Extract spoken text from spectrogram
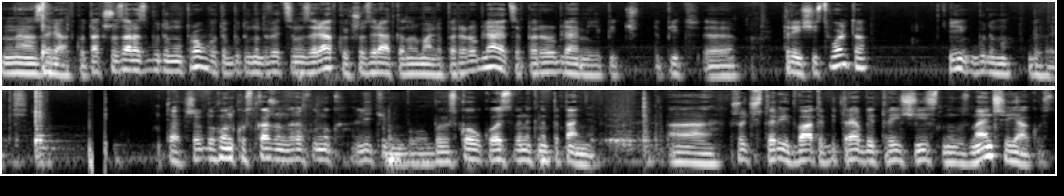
на зарядку. Так що зараз будемо пробувати, будемо дивитися на зарядку. Якщо зарядка нормально переробляється, переробляємо її під, під е, 3,6 вольта і будемо дивитися. Так, ще вдогонку скажу на рахунок літію, бо обов'язково у когось виникне питання. А, якщо 4,2, тобі треба 3,6, ну зменши якось.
